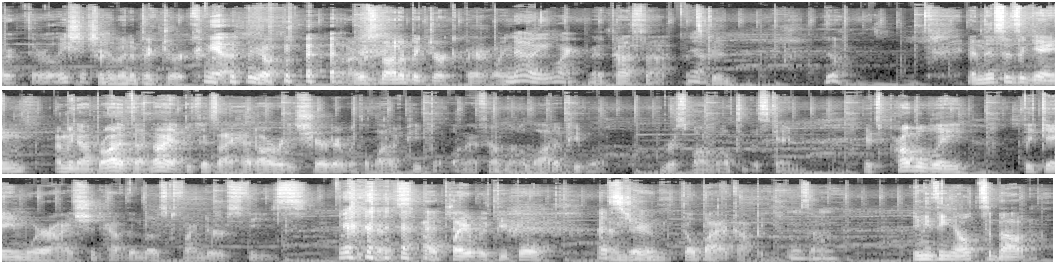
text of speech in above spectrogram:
broke the relationship. could have been a big jerk. Yeah. yeah. I was not a big jerk apparently. No, you weren't. I passed that. That's Yeah. good. Yeah. And this is a game. I mean, I brought it that night because I had already shared it with a lot of people, and I found that a lot of people respond well to this game. It's probably the game where I should have the most finder's fees because I'll play it with people, That's and true. Mm-hmm. then they'll buy a copy. So, anything else about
